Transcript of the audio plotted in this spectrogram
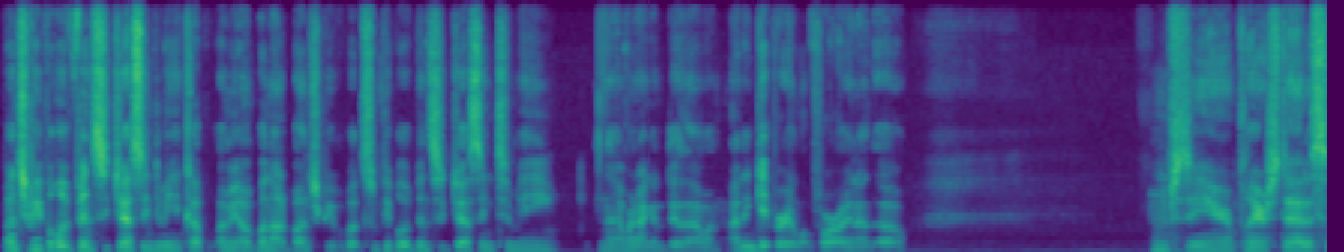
A bunch of people have been suggesting to me a couple I mean uh, well not a bunch of people, but some people have been suggesting to me no, we're not going to do that one. I didn't get very far in it, though. Let's see here. Player status.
